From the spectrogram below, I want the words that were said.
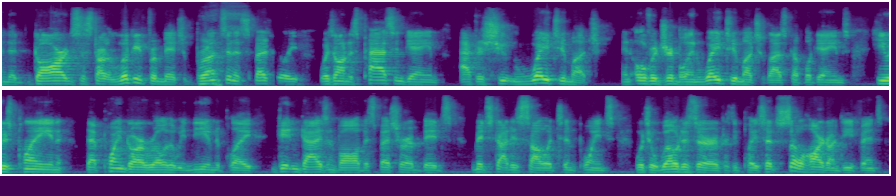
and the guards to start looking for Mitch. Brunson, especially, was on his passing game after shooting way too much and over dribbling way too much the last couple of games. He was playing that point guard role that we need him to play, getting guys involved, especially our bids. Mitch got his solid 10 points, which are well deserved because he plays such so hard on defense.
